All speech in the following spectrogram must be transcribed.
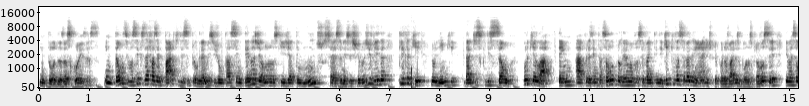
em todas as coisas. Então, se você quiser fazer parte desse programa e se juntar a centenas de alunos que já têm muito sucesso nesse estilo de vida, clica aqui no link da descrição, porque lá tem a apresentação do programa, você vai entender o que, que você vai ganhar, a gente preparou vários bônus para você e vai ser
